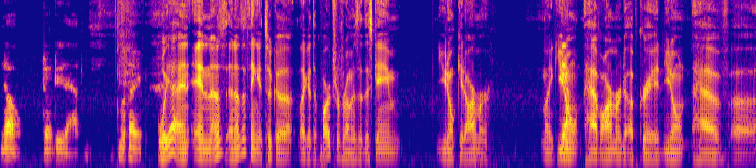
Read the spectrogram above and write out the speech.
no don't do that like Well, yeah, and, and another, thing it took a like a departure from is that this game, you don't get armor, like you Yeah. don't have armor to upgrade. You don't have uh,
